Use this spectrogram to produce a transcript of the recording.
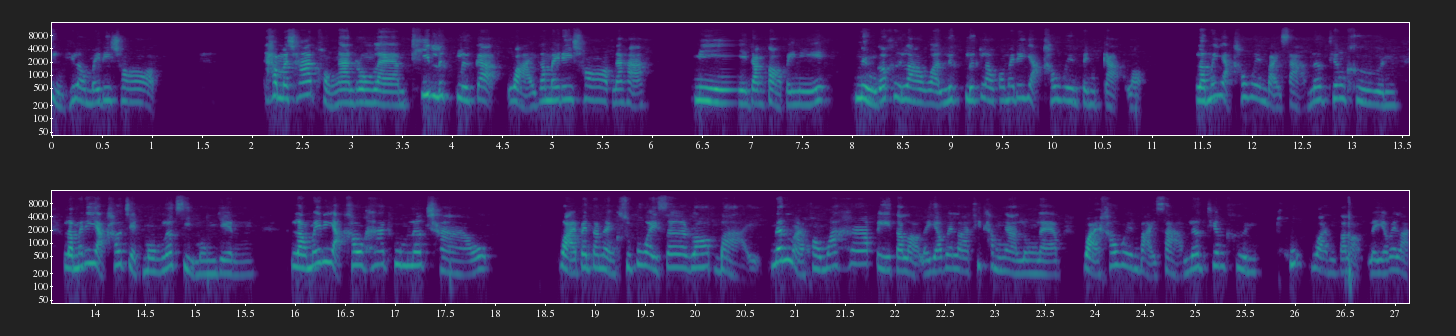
สิ่งที่เราไม่ได้ชอบ ธรรมชาติของงานโรงแรมที่ลึกๆอะ่ะหวายก็ไม่ได้ชอบนะคะ มีดังต่อไปนี้หนึ่งก็คือเราอะลึกๆ เราก็ไม่ได้อยากเข้าเวรเป็นกะหรอก เราไม่อยากเข้าเวรบ่ายสามเลิกเที่ยงคืน เราไม่ได้อยากเข้าเจ็ดโมงเลิกสี่โมงเย็น เราไม่ได้อยากเข้าห้าทุ่มเลิกเช้า หวายเป็นตำแหน่งซูเปอร์วิเซอร์รอบบ่าย นั่นหมายความว่า 5 ปีตลอดระยะเวลาที่ทำงานโรงแรม หวายเข้าเวรบ่ายสามเลิกเที่ยงคืน ทุกวันตลอดระยะเวลา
